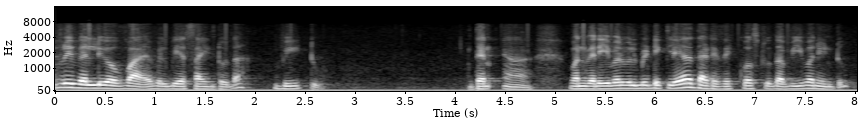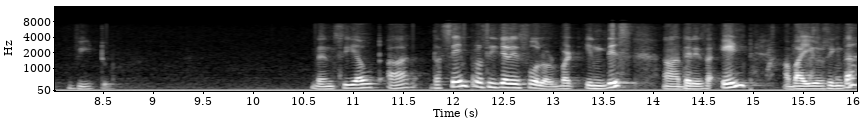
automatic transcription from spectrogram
every value of y will be assigned to the v2 then uh, one variable will be declared that is equals to the v1 into v2 then cout r the same procedure is followed. But in this uh, there is a int uh, by using the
